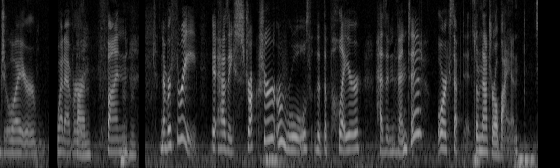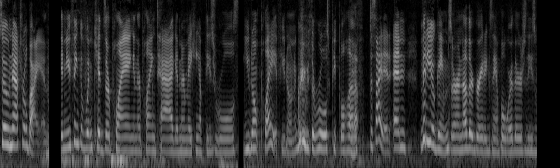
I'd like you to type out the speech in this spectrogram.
joy or whatever Fun. fun. Number three, it has a structure or rules that the player has invented or accepted. So natural buy-in. So natural buy-in. And you think of when kids are playing and they're playing tag and they're making up these rules. You don't play if you don't agree with the rules people have Yep. decided. And video games are another great example where there's these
